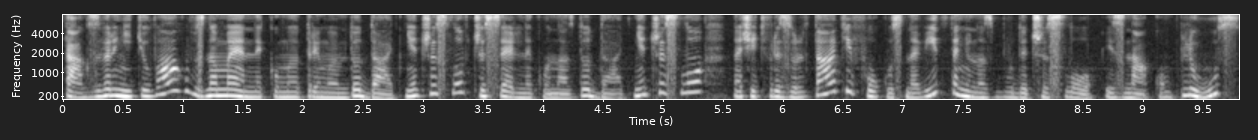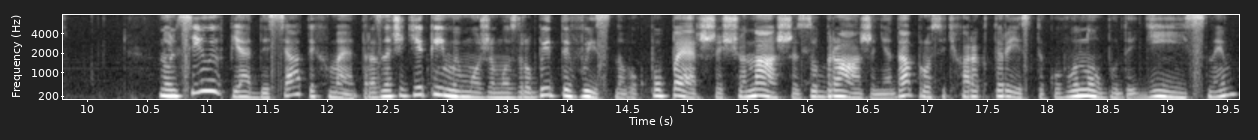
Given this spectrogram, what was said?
Так, зверніть увагу, в знаменнику ми отримуємо додатнє число, в чисельнику у нас додатнє число, значить в результаті фокусна відстань у нас буде число із знаком плюс 0,5 метра. Значить, який ми можемо зробити висновок? По-перше, що наше зображення, да, просить характеристику, воно буде дійсним.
